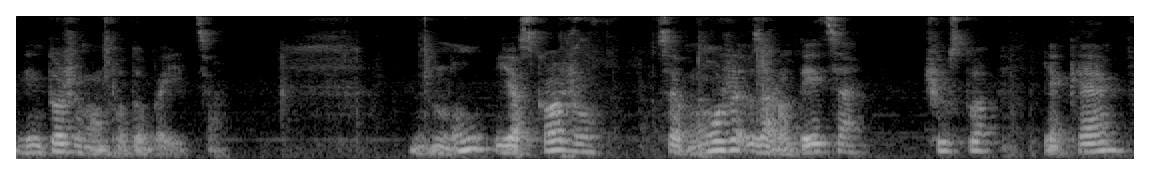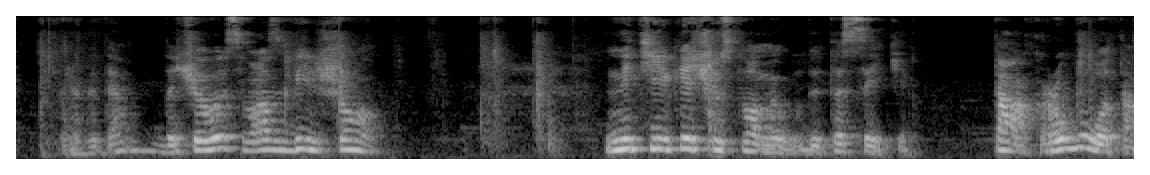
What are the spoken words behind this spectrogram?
він теж вам подобається. Ну, я скажу, це може зародитися чувство, яке приведе до чогось вас більшого. Не тільки чувствами будете ситі. Так, робота.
